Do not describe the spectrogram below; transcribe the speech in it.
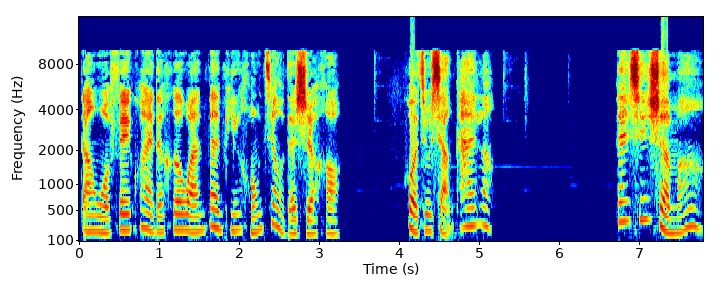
当我飞快地喝完半瓶红酒的时候，我就想开了。担心什么？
